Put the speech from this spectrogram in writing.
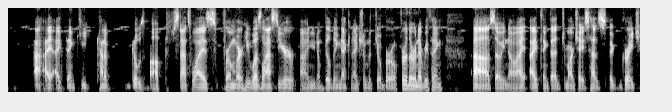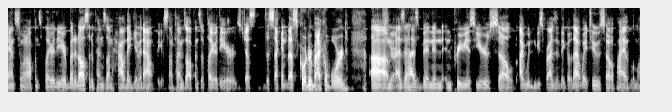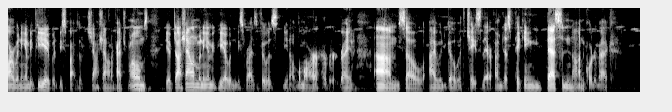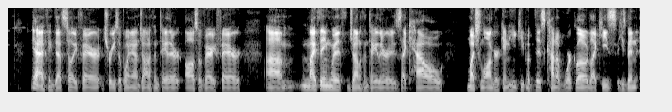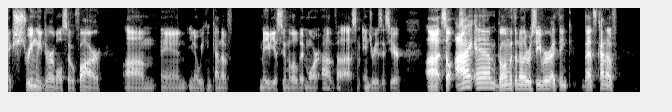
I, I think he kind of goes up stats wise from where he was last year. Uh, you know, building that connection with Joe Burrow further and everything. Uh, so you know, I I think that Ja'Marr Chase has a great chance to win Offensive Player of the Year, but it also depends on how they give it out because sometimes Offensive Player of the Year is just the second best quarterback award, um, sure. as it has been in in previous years. So I wouldn't be surprised if they go that way too. So if I have Lamar winning MVP, I would be surprised if it's Josh Allen or Patrick Mahomes. If you have Josh Allen winning MVP, I wouldn't be surprised if it was you know Lamar or Herbert, right? Um, so I would go with Chase there if I'm just picking best non-quarterback. Yeah, I think that's totally fair. Teresa pointing out Jonathan Taylor, also very fair. Um, my thing with Jonathan Taylor is like how much longer can he keep up this kind of workload? Like he's he's been extremely durable so far. Um, and you know, we can kind of maybe assume a little bit more of uh, some injuries this year. Uh, so I am going with another receiver. I think that's kind of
